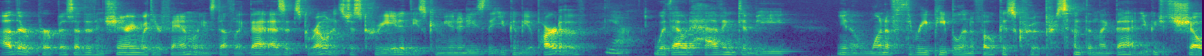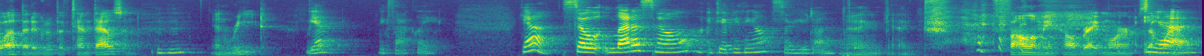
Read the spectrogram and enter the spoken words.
other purpose, other than sharing with your family and stuff like that. As it's grown, it's just created these communities that you can be a part of yeah without having to be, you know, one of three people in a focus group or something like that. You can just show up at a group of 10,000 and read. Yeah, exactly. Yeah. So let us know. Do you have anything else, or are you done? I, I, follow me. I'll write more somewhere. Yeah.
